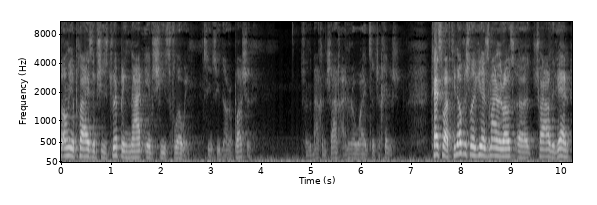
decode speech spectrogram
only applies if she's dripping, not if she's flowing. Seems to be not a passion. From the Bach and Shach. I don't know why it's such a chiddush. Tesvav, Tinokish Lagia Zman Rose, a child again,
